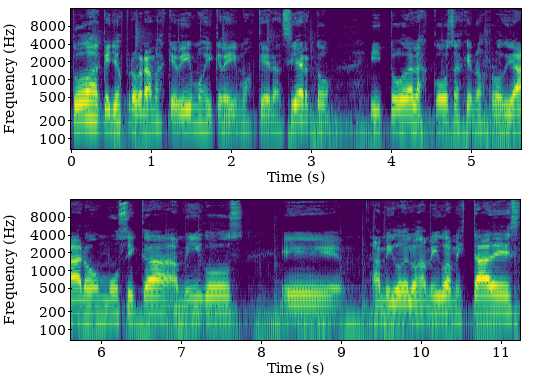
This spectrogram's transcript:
todos aquellos programas que vimos y creímos que eran ciertos y todas las cosas que nos rodearon, música, amigos, eh, amigos de los amigos, amistades,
